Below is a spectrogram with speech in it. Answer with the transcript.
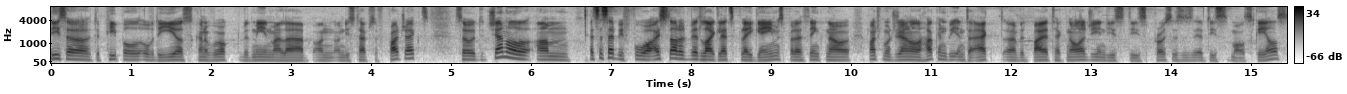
These are the people over the years kind of worked with me in my lab on, on these types of projects. So the general, um, as I said before, I started with like let's play games, but I think now much more general, how can we interact uh, with biotechnology and these, these processes at these small scales.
